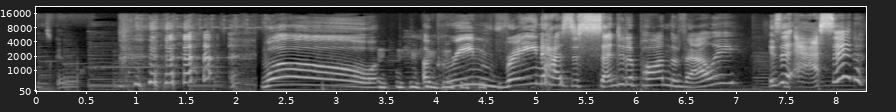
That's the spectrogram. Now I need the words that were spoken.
Let's go. Whoa! A green rain has descended upon the valley? Is it acid?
